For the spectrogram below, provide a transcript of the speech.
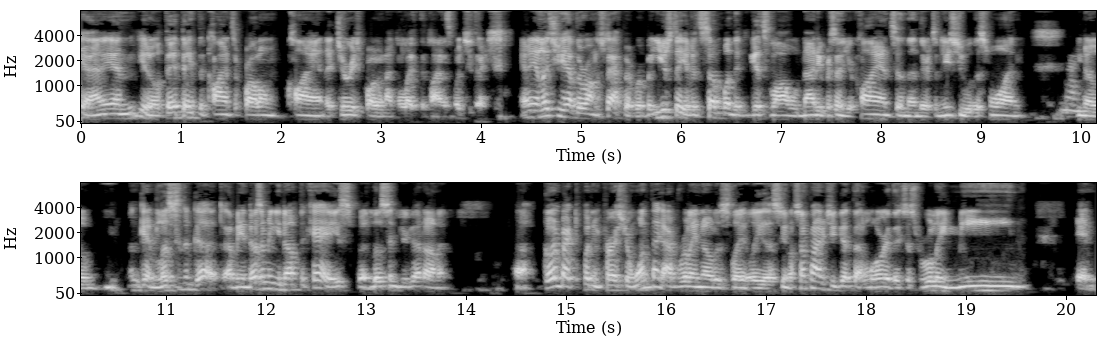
Yeah, and, you know, if they think the client's a problem client, the jury's probably not going to like the client as much either. I mean, unless you have the wrong staff member. But usually, if it's someone that gets along with ninety percent of your clients, and then there's an issue with this one, right. you know, again, listen to gut. I mean, it doesn't mean you dump the case, but listen to your gut on it. Uh, going back to putting pressure, one thing I've really noticed lately is, you know, sometimes you get that lawyer that's just really mean and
